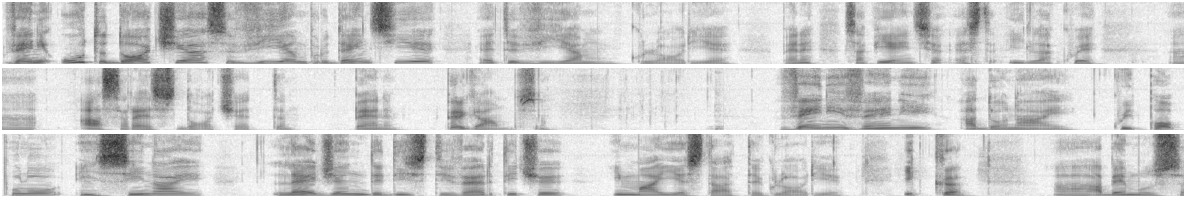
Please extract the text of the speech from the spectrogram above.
veni ut docias viam prudentiae et viam gloriae. Bene, sapientia est illa quae uh, eh, as res docet. Bene, pergamus. Veni, veni, Adonai, qui populo in Sinai legem dedisti vertice in maiestate glorie. Ic uh, eh, habemus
